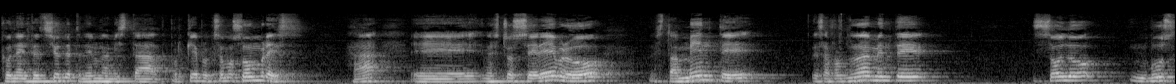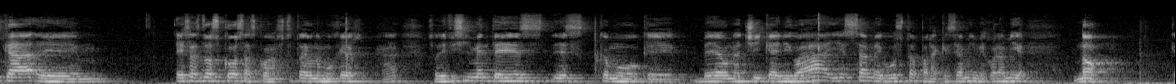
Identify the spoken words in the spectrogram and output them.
con la intención de tener una amistad. ¿Por qué? Porque somos hombres. Eh, nuestro cerebro, nuestra mente, desafortunadamente, solo busca esas dos cosas cuando se trata de una mujer. O sea, difícilmente es, es, como que vea a una chica y digo, ay, esa me gusta para que sea mi mejor amiga. No, ¿ok?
